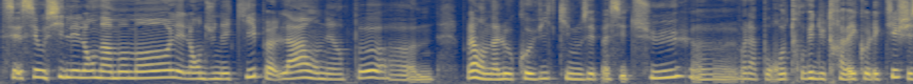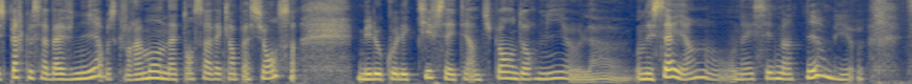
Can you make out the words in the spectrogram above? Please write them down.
c'est aussi l'élan d'un moment, l'élan d'une équipe. Là on est un peu, euh, voilà, on a le Covid qui nous est passé dessus. voilà, pour retrouver du travail collectif. J'espère que ça va venir parce que vraiment on attend ça avec impatience. Mais le collectif ça a été un petit peu endormi. là, on essaye. Hein, on a essayé de maintenir, mais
